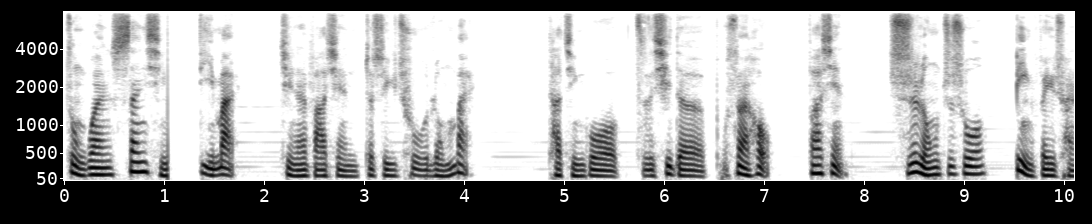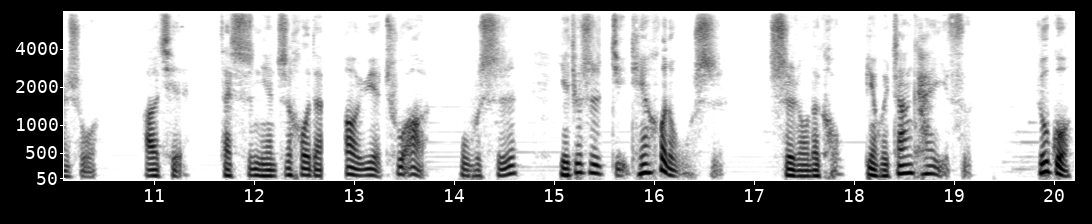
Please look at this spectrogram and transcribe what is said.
纵观山形地脉。”竟然发现这是一处龙脉，他经过仔细的卜算后，发现石龙之说并非传说，而且在十年之后的二月初二午时，也就是几天后的午时，石龙的口便会张开一次。如果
